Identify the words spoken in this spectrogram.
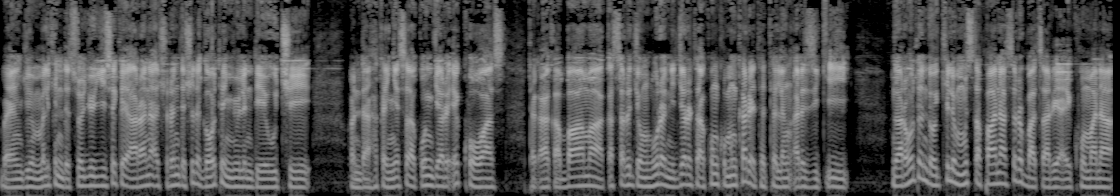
bayan juyin mulkin da sojoji suka yi a ranar 26 ga watan yulin da ya wuce wanda hakan ya sa ƙungiyar ecowas ta kakaba ma ƙasar jamhuriyar nijar takunkumin kare tattalin arziki. Ga rahoton da wakilin mustapha nasiru batsari ya aiko mana.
